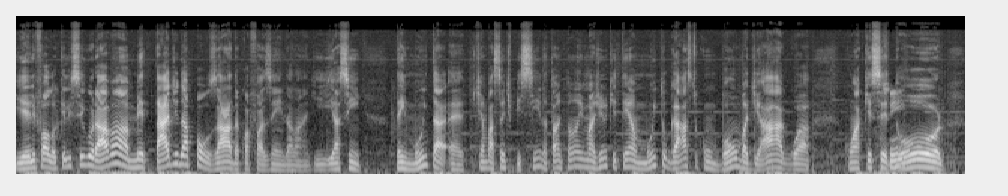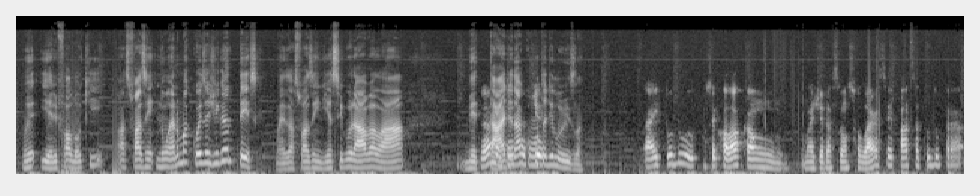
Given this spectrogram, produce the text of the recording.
e ele falou que ele segurava metade da pousada com a fazenda lá. E, e, assim, tem muita. é, tinha bastante piscina e tal. Então eu imagino que tenha muito gasto com bomba de água, com aquecedor. E ele falou que as fazendas. Não era uma coisa gigantesca, mas as fazendinhas segurava lá metade tem da porque- conta de luz lá. aí tudo, você coloca um- uma geração solar, você passa tudo para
